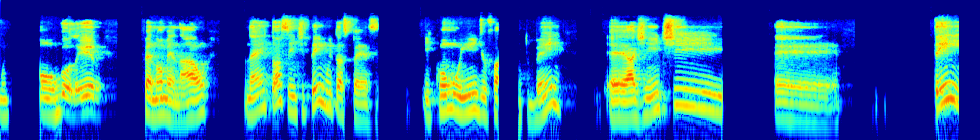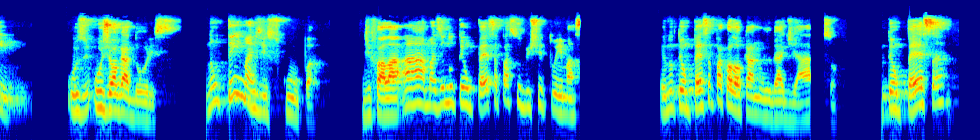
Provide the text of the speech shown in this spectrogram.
muito bom, um goleiro fenomenal, né? Então, assim, a gente tem muitas peças. E como o Índio fala muito bem, é, a gente é, tem os, os jogadores. Não tem mais desculpa de falar, ah, mas eu não tenho peça para substituir Marcelo. Eu não tenho peça para colocar no lugar de Alisson. Não tenho peça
